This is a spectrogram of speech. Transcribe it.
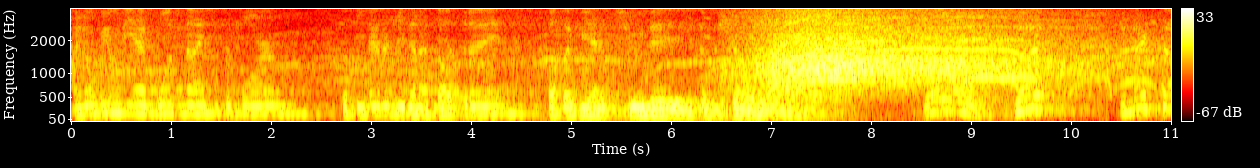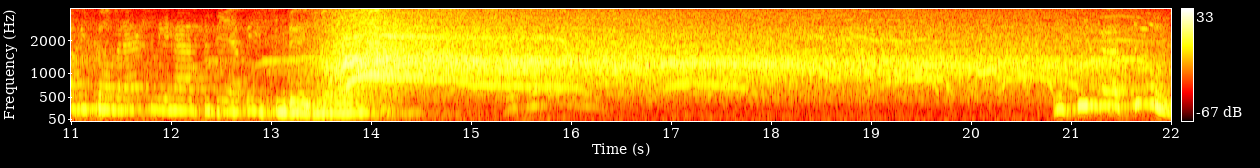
I know we only had one night to perform, but the energy that I felt today felt like we had two days of a show here. Whoa, but the next time we come, it actually has to be at least two days, you know what I mean? We'll see you guys soon.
